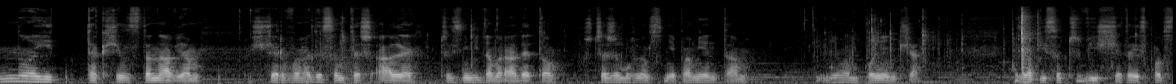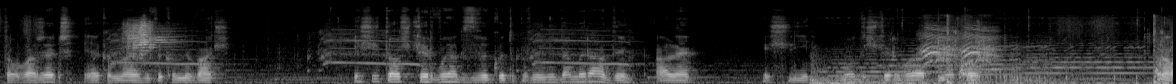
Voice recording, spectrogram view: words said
No i tak się zastanawiam. Ścierwohady są też, ale czy z nimi dam radę, to szczerze mówiąc nie pamiętam. Nie mam pojęcia. Zapis oczywiście to jest podstawowa rzecz, jaką należy wykonywać. Jeśli to ścierwojad zwykły, to pewnie nie damy rady, ale jeśli młody ścierwojad, no to no,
